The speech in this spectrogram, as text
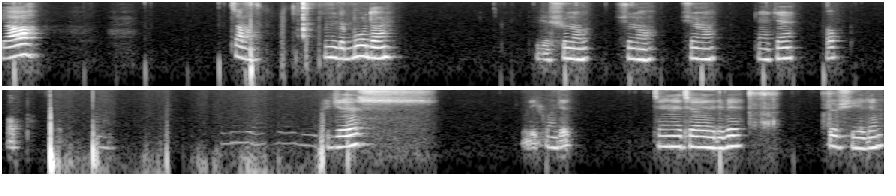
Ya. Tamam. Şimdi buradan önce şunu, şunu, şunu, tete, hop, hop. Tamam. Yapacağız. Şimdi ilk önce TNT'leri bir döşeyelim.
